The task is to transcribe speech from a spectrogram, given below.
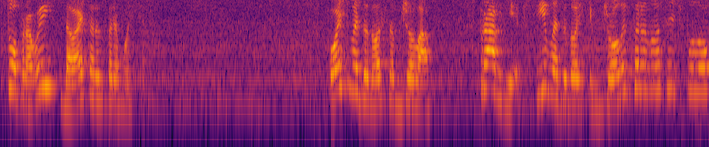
Хто правий, давайте розберемося. Ось медоносна бджола. Справді, всі медоносні бджоли переносять пилок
